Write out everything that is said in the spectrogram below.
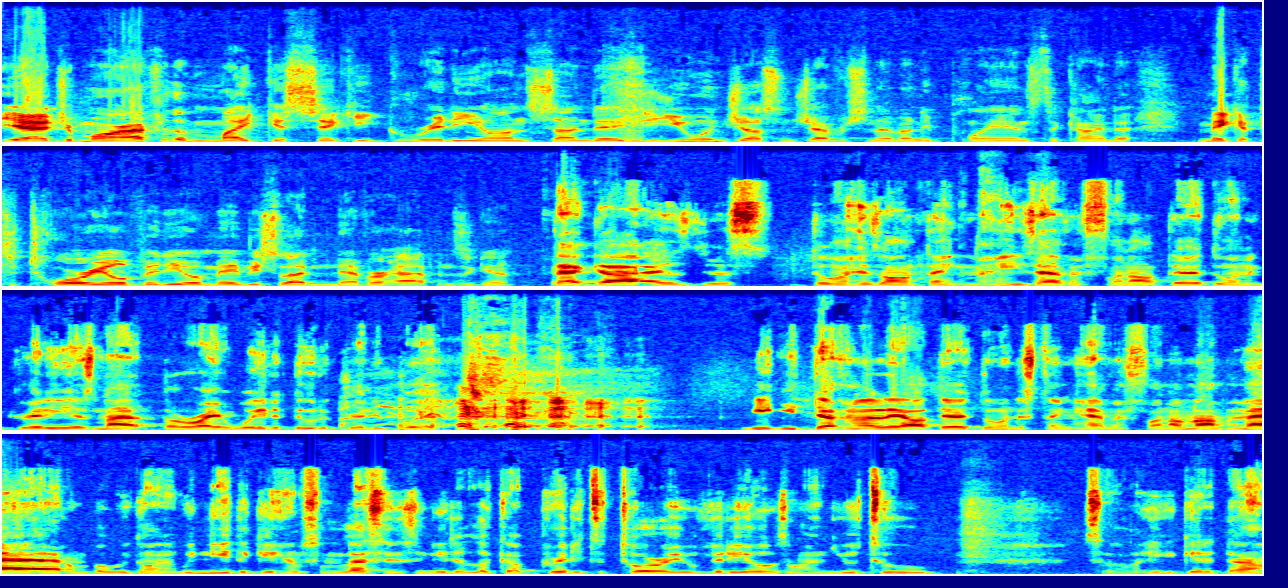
Yeah, Ja'Marr, after the Mike Gesicki griddy on Sunday, do you and Justin Jefferson have any plans to kind of make a tutorial video maybe so that never happens again? That guy is just doing his own thing, man. He's having fun out there doing the griddy. It's not the right way to do the griddy, but he, he definitely out there doing this thing, having fun. I'm not mad at him, but we're going to we need to get him some lessons. He need to look up griddy tutorial videos on YouTube so he could get it down.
